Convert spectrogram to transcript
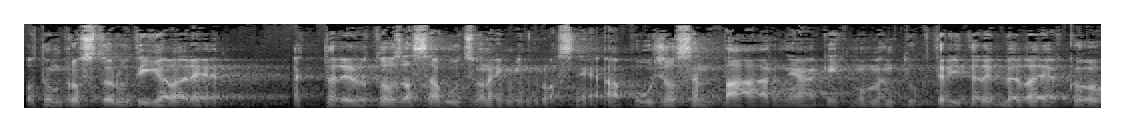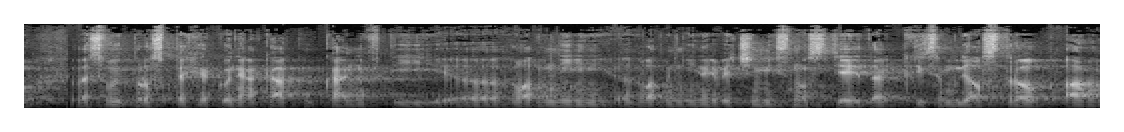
o tom prostoru té galerie ať tady do toho zasahu co nejméně vlastně. A použil jsem pár nějakých momentů, které tady byly jako ve svůj prospěch, jako nějaká kukaň v té uh, hlavní, hlavní největší místnosti, tak jsem udělal strop a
